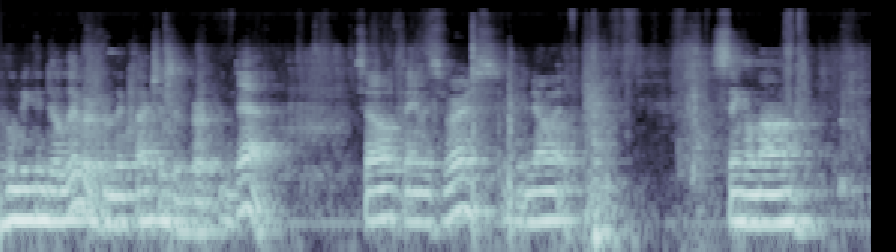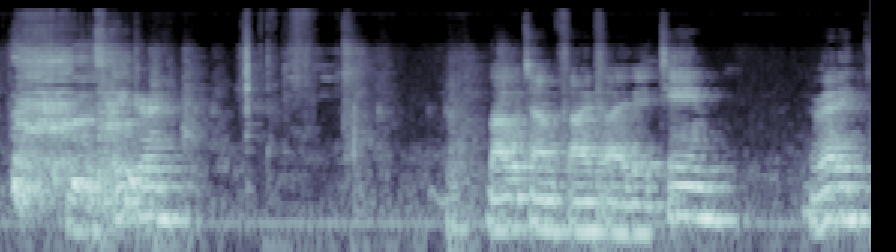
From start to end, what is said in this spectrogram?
whom he can deliver from the clutches of birth and death. So, famous verse, if you know it, sing along the speaker. Bhagavatam 5518. You ready?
